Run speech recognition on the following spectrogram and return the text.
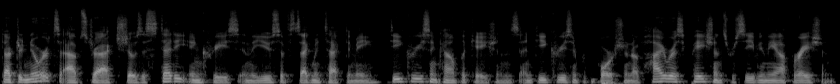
Dr. Kneuertz's abstract shows a steady increase in the use of segmentectomy, decrease in complications, and decrease in proportion of high risk patients receiving the operation.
